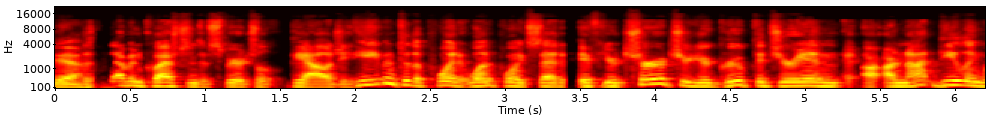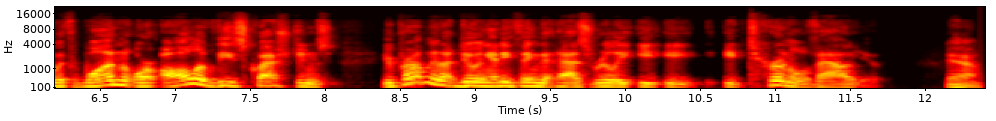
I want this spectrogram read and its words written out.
Yeah. The seven questions of spiritual theology. He even to the point at one point said, if your church or your group that you're in are, are not dealing with one or all of these questions, you're probably not doing anything that has really e- e- eternal value. Yeah.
